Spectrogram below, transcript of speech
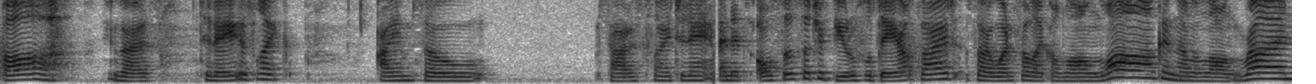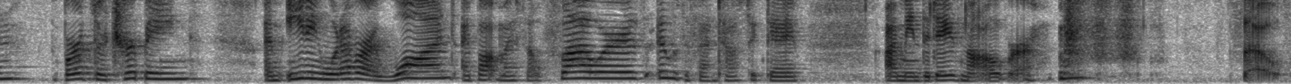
Oh, you guys, today is like, I am so satisfied today. And it's also such a beautiful day outside. So I went for like a long walk and then a long run. Birds are chirping. I'm eating whatever I want. I bought myself flowers. It was a fantastic day. I mean, the day's not over. so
